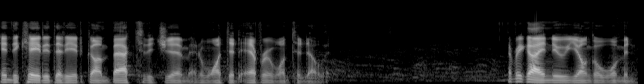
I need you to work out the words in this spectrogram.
indicated that he had gone back to the gym and wanted everyone to know it. Every guy knew younger woman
